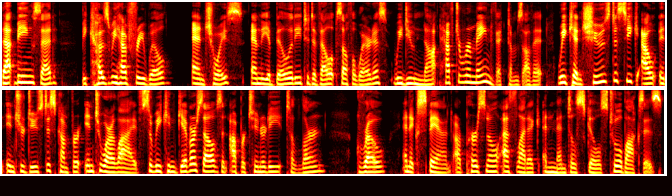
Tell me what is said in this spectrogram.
That being said, because we have free will and choice and the ability to develop self awareness, we do not have to remain victims of it. We can choose to seek out and introduce discomfort into our lives so we can give ourselves an opportunity to learn, grow, and expand our personal, athletic, and mental skills toolboxes.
